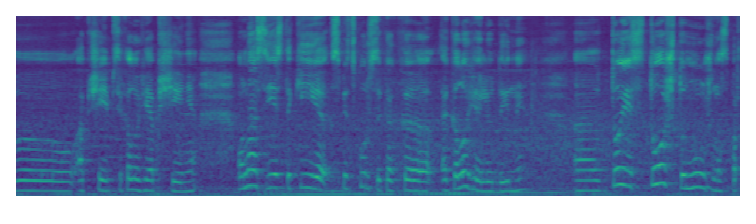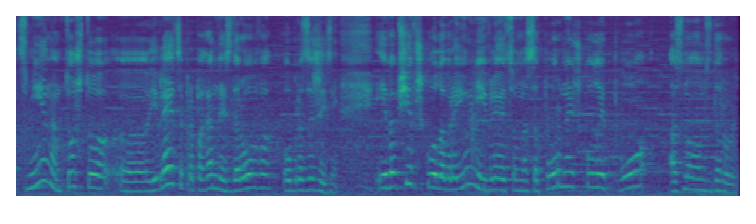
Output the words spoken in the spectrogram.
э, психология общения. У нас есть такие спецкурсы, как э, экология людины. Э, То есть то, что нужно спортсменам, то, что э, является пропагандой здорового образа жизни. И вообще школа в районе является у нас опорной школой по основам здоровья.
